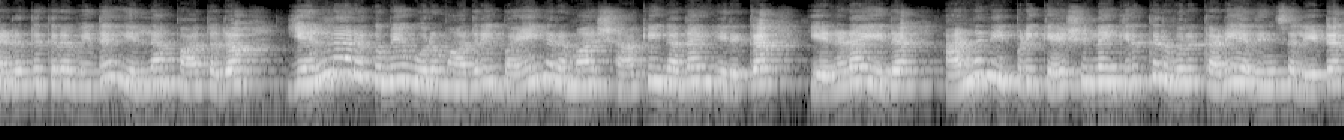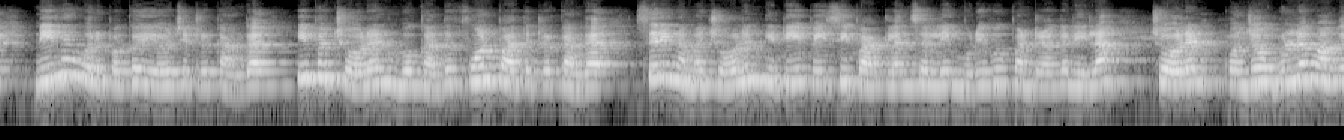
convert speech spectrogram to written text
நடந்துக்கிற விதம் எல்லாம் பார்த்ததும் எல்லாருக்குமே ஒரு மாதிரி பயங்கரமாக ஷாக்கிங்காக தான் இருக்கு. என்னடா இது? அண்ணன் இப்படி கேஷ்லாம் இருக்கிற ஒரு கிடையாதுன்னு சொல்லிட்டு நிலா ஒரு பக்கம் யோசிச்சுட்டு இருக்காங்க. இப்போ சோழன் உட்காந்து ஃபோன் பார்த்துட்டு இருக்காங்க சரி நம்ம சோழன் கிட்டேயே பேசி பார்க்கலாம்னு சொல்லி முடிவு பண்ணுறாங்க நிலா. சோழன் கொஞ்சம் உள்ள வாங்க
